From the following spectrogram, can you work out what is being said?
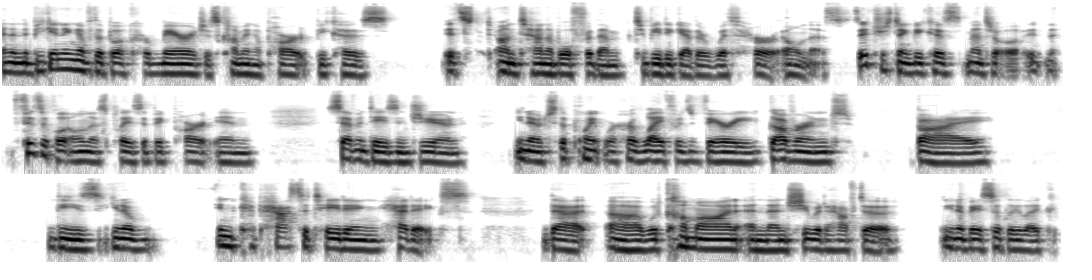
and in the beginning of the book, her marriage is coming apart because it's untenable for them to be together with her illness. It's interesting because mental physical illness plays a big part in Seven Days in June. You know, to the point where her life was very governed by these, you know, incapacitating headaches that uh, would come on, and then she would have to, you know, basically like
